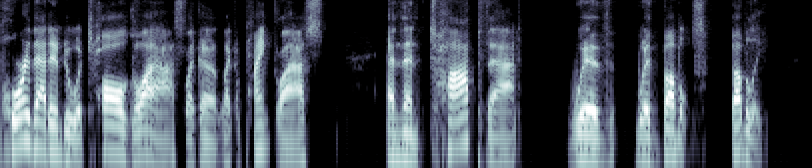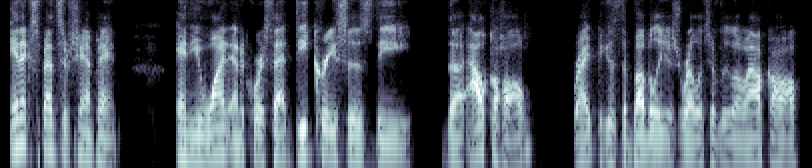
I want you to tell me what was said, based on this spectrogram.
Pour that into a tall glass, like a like a pint glass, and then top that with with bubbles, bubbly, inexpensive champagne. And you want, and of course, that decreases the the alcohol right? Because the bubbly is relatively low alcohol.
